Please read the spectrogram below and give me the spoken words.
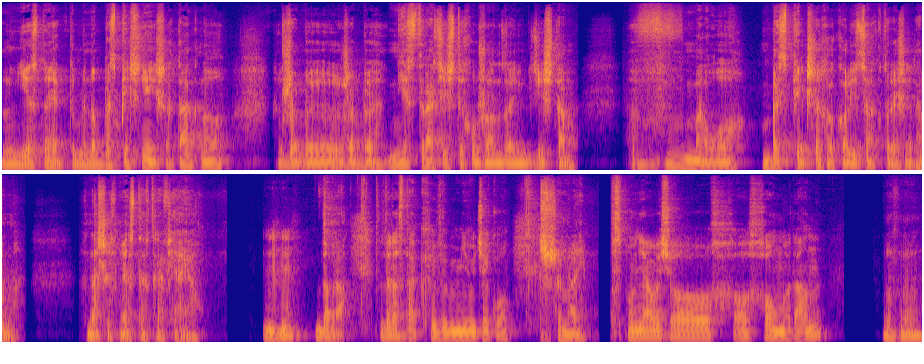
jest to jak gdyby no bezpieczniejsze, tak? No, żeby, żeby nie stracić tych urządzeń gdzieś tam w mało bezpiecznych okolicach, które się tam w naszych miastach trafiają. Mhm. Dobra, to teraz tak, żeby mi uciekło. Trzymaj. Wspomniałeś o, o Home Run. Mhm.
